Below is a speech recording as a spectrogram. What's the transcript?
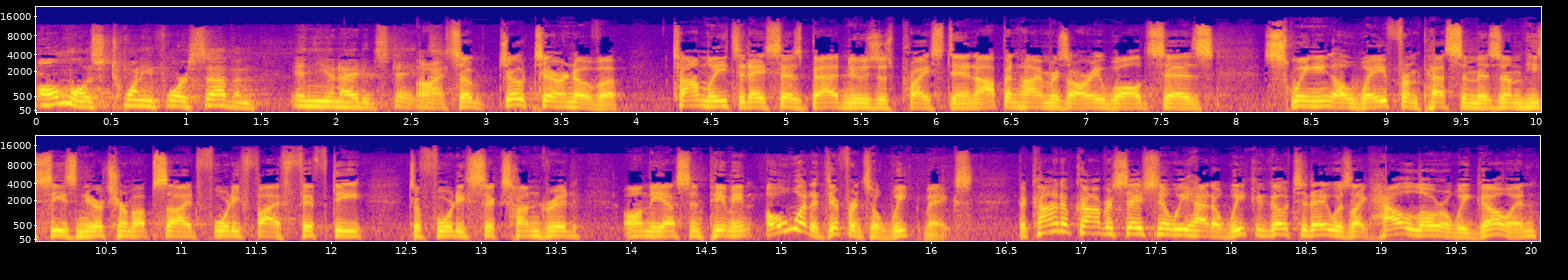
almost 24 7 in the United States. All right, so Joe Terranova, Tom Lee today says bad news is priced in. Oppenheimer's Ari Wald says swinging away from pessimism. He sees near-term upside 4550 to 4600 on the S&P. I mean, oh, what a difference a week makes. The kind of conversation that we had a week ago today was like, how low are we going?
